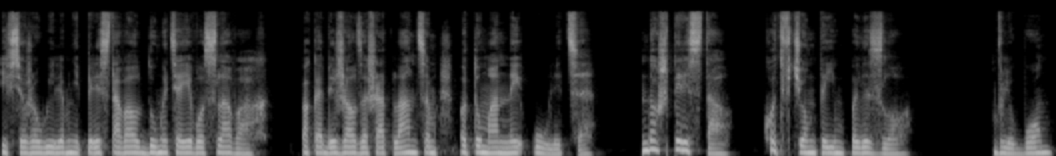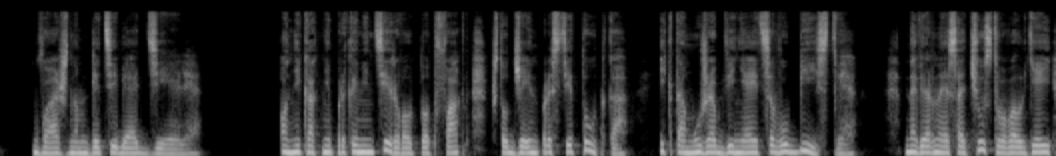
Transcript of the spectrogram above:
И все же Уильям не переставал думать о его словах, пока бежал за шотландцем по туманной улице. Дождь перестал, хоть в чем то им повезло. В любом важном для тебя деле. Он никак не прокомментировал тот факт, что Джейн проститутка и к тому же обвиняется в убийстве, Наверное, сочувствовал ей,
